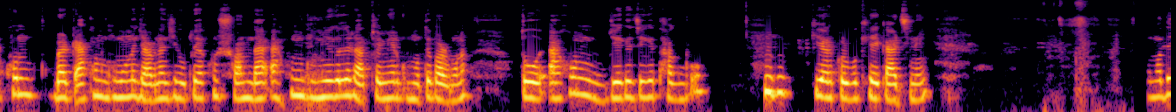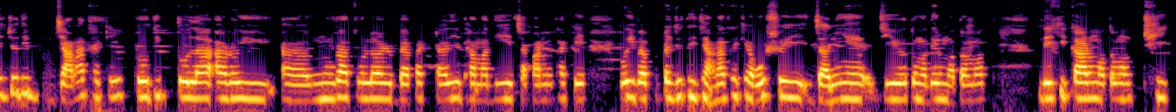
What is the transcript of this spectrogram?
এখন বাট এখন ঘুমানো যাবে না যেহেতু এখন সন্ধ্যা এখন ঘুমিয়ে গেলে রাত্রে আমি আর ঘুমোতে পারব না। তো এখন জেগে জেগে থাকব কি আর করব খেয়ে কাজ নেই। তোমাদের যদি জানা থাকে প্রদীপ তোলা আর ওই নোরা তোলার ব্যাপারটা যে ধামা দিয়ে চাপানো থাকে ওই ব্যাপারটা যদি জানা থাকে অবশ্যই জানিয়ে যেও তোমাদের মতামত দেখি কার মতামত ঠিক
